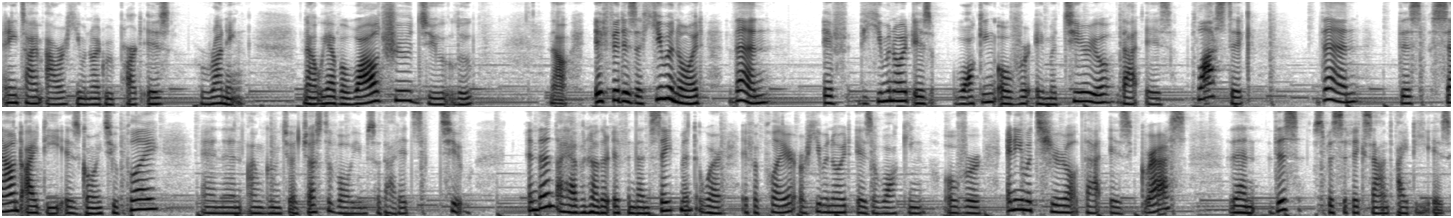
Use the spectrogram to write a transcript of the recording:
anytime our humanoid part is running. Now we have a while true do loop. Now, if it is a humanoid, then if the humanoid is walking over a material that is plastic, then this sound ID is going to play, and then I'm going to adjust the volume so that it's 2. And then I have another if and then statement where if a player or humanoid is walking over any material that is grass, then this specific sound ID is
